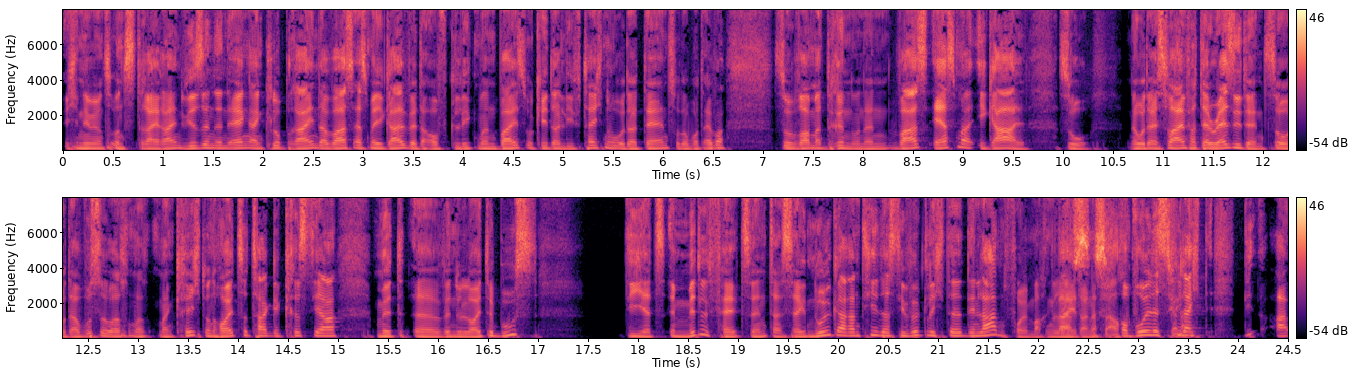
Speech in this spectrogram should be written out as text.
ich nehme uns, uns drei rein, wir sind in irgendeinen Club rein, da war es erstmal egal, wer da aufgelegt. Man weiß, okay, da lief Techno oder Dance oder whatever. So war man drin und dann war es erstmal egal. So. Ne, Oder es war einfach der Resident, so, da wusste was man, man kriegt. Und heutzutage kriegst du ja mit, äh, wenn du Leute boost, die jetzt im Mittelfeld sind, das ist ja null Garantie, dass die wirklich äh, den Laden voll machen, leider. ist ne? auch- Obwohl das genau. vielleicht, die, äh,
